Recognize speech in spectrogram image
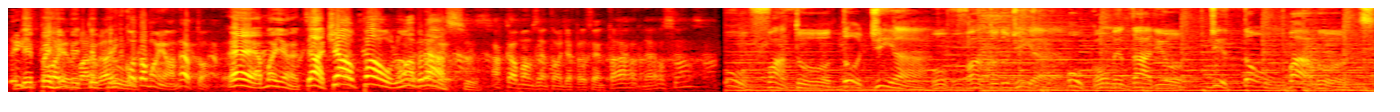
Tem Depois remeteu maravilhosas. A gente pro- conta amanhã, né, Tom? É, amanhã. Tá, tchau, Paulo. Um abraço. Valeu. Acabamos então de apresentar, Nelson. O fato do dia. O fato do dia. O comentário de Tom Barros.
